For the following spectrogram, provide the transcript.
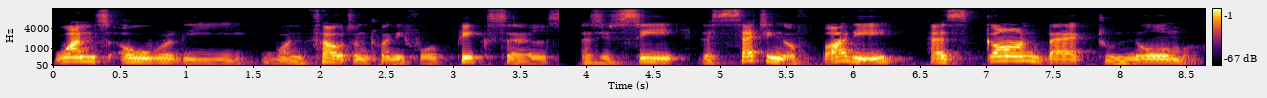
once over the 1024 pixels, as you see, the setting of body has gone back to normal.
